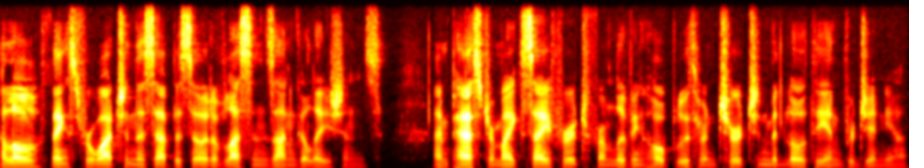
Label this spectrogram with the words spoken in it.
Hello, thanks for watching this episode of Lessons on Galatians. I'm Pastor Mike Seifert from Living Hope Lutheran Church in Midlothian, Virginia.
